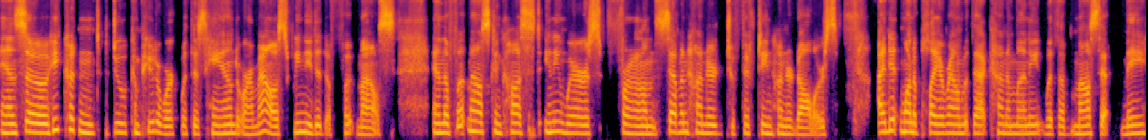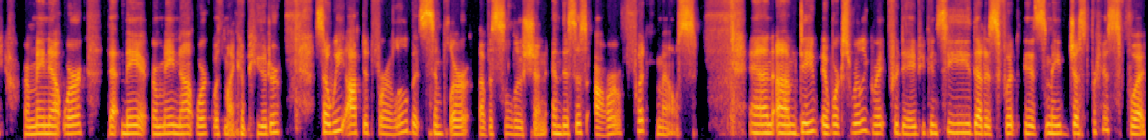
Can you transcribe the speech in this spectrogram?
And so he couldn't do computer work with his hand or a mouse. We needed a foot mouse. And the foot mouse can cost anywhere from 700 to $1,500. I didn't want to play around with that kind of money with a mouse that may or may not work, that may or may not work with my computer. So we opted for a little bit simpler of a solution. And this is our foot mouse. And um, Dave, it works really great for Dave. You can see that his foot is made just for his foot.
